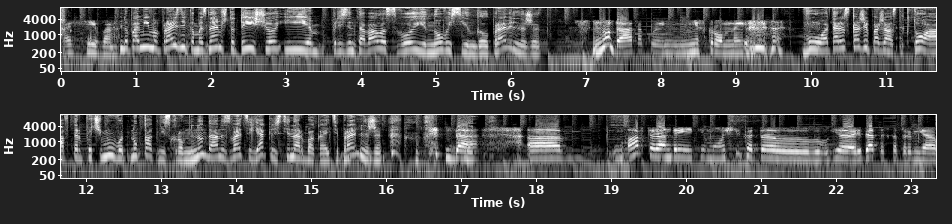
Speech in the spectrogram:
Спасибо. Но помимо праздника мы знаем, что ты еще и презентовала свой новый сингл. Правильно же? Ну да, такой нескромный. Вот, а расскажи, пожалуйста, кто автор, почему вот, ну как нескромный? Ну да, называется «Я Кристина Арбакайте», правильно же? Да. А, Автор Андрей Тимощик. Это э, я- ребята, с которыми я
